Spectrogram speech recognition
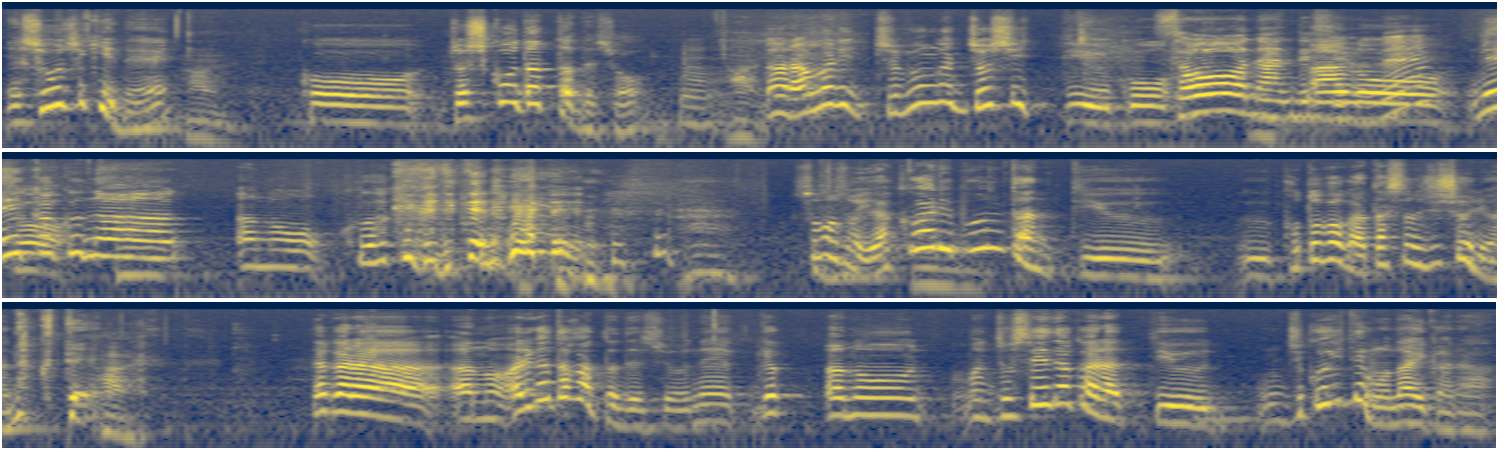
や正直ねはいこう女子校だったでしょ？はいだからあんまり自分が女子っていうこうそうなんですあよねの。明確な、あの区分けが出てなくて そもそも役割分担っていう言葉が私の辞書にはなくて、はい。だからあのありがたかったですよね。逆あの、まあ、女性だからっていう自己否定もないから。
